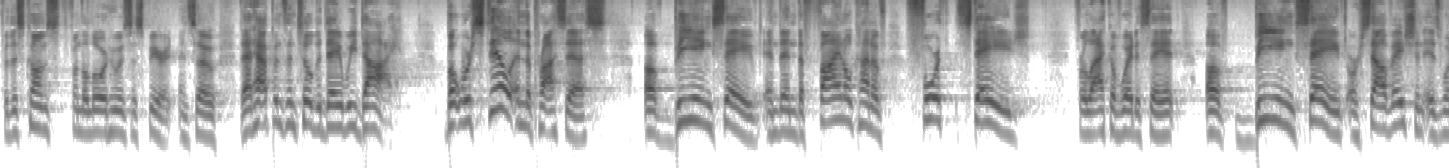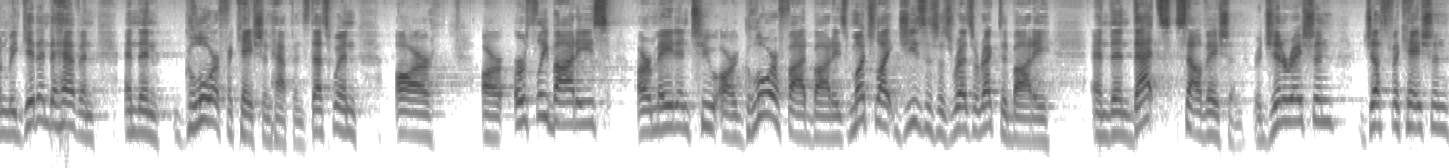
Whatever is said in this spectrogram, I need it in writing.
For this comes from the Lord who is the Spirit. And so that happens until the day we die. But we're still in the process of being saved. And then the final kind of fourth stage, for lack of way to say it, of being saved or salvation is when we get into heaven and then glorification happens. That's when our, our earthly bodies are made into our glorified bodies, much like Jesus' resurrected body. And then that's salvation. Regeneration, justification,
